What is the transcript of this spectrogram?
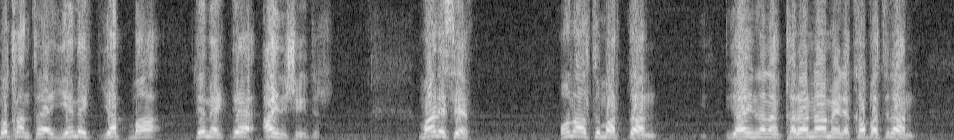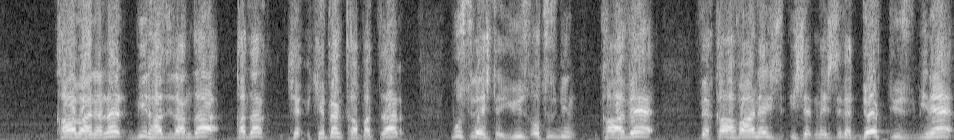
lokantaya yemek yapma demek de aynı şeydir. Maalesef 16 Mart'tan yayınlanan kararnameyle kapatılan kahvehaneler 1 Haziran'da kadar ke kepenk kapattılar. Bu süreçte 130 bin kahve ve kahvehane işletmecisi ve 400 bine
